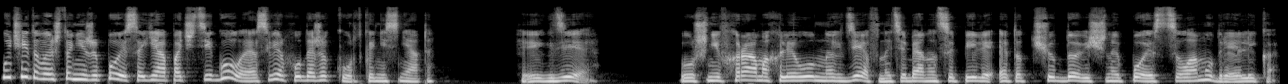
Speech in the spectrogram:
Учитывая, что ниже пояса я почти голая, а сверху даже куртка не снята. «И где? Уж не в храмах ли лунных дев на тебя нацепили этот чудовищный пояс целомудрия, Лика?»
